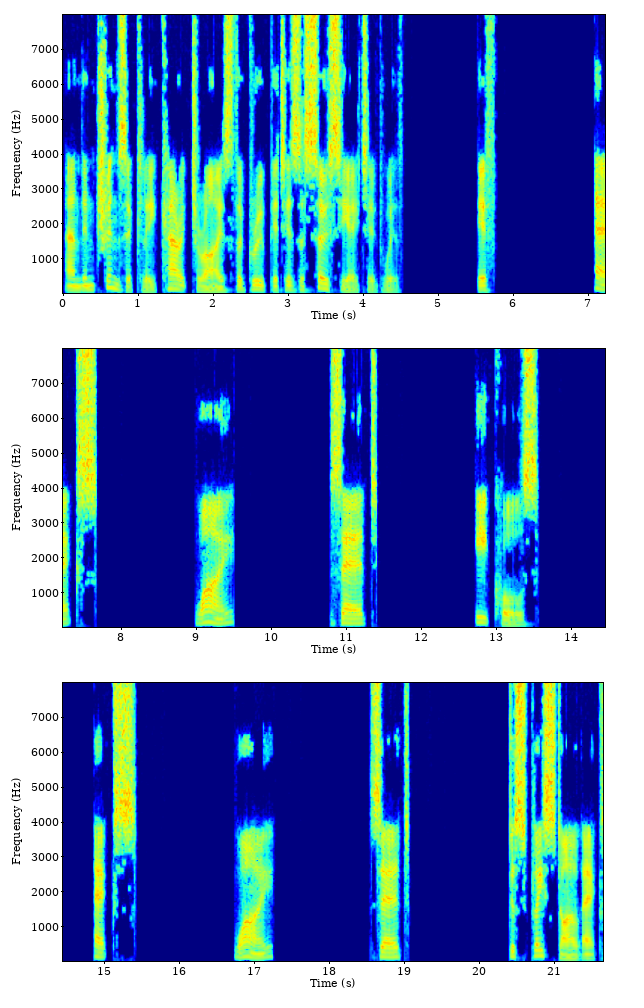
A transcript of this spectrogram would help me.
and intrinsically characterize the group it is associated with. If x y z equals x y z display style x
